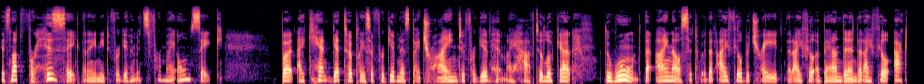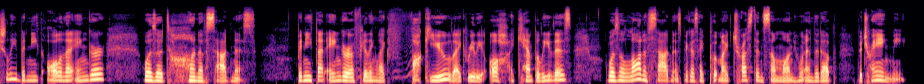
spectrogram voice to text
It's not for his sake that I need to forgive him, it's for my own sake. But I can't get to a place of forgiveness by trying to forgive him. I have to look at the wound that I now sit with, that I feel betrayed, that I feel abandoned, that I feel actually beneath all of that anger was a ton of sadness. Beneath that anger of feeling like, fuck you, like really, oh, I can't believe this was a lot of sadness because I put my trust in someone who ended up betraying me.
